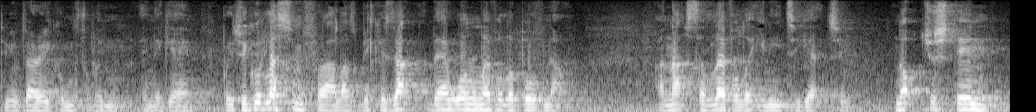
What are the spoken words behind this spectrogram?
they were very comfortable in, in the game but it's a good lesson for our lads because that they're one level above now And that's the level that you need to get to. Not just in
